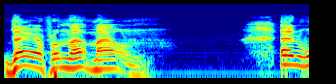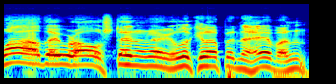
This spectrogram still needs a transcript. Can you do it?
there from that mountain. And while they were all standing there looking up into heaven,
